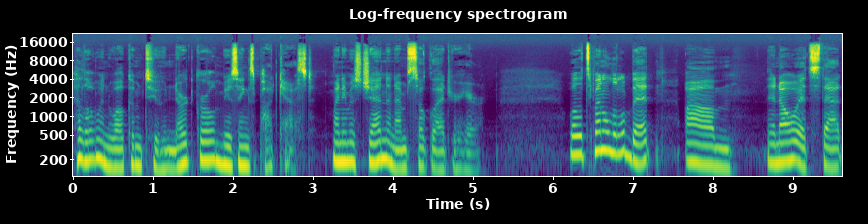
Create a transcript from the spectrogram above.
Hello and welcome to Nerd Girl Musings podcast. My name is Jen and I'm so glad you're here. Well, it's been a little bit. Um, you know, it's that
